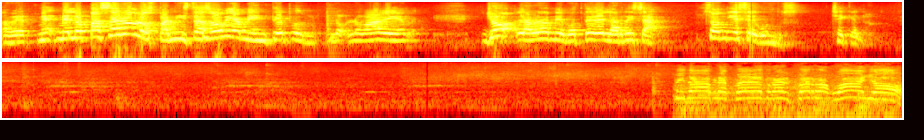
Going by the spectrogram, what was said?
a ver, me, me lo pasaron los panistas, obviamente, pues lo, lo va a ver. Yo, la verdad, me boté de la risa. Son 10 segundos, chéquenlo. Inolvidable Pedro el perro aguayo.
